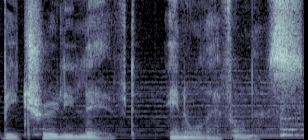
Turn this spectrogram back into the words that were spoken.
be truly lived in all their fullness.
